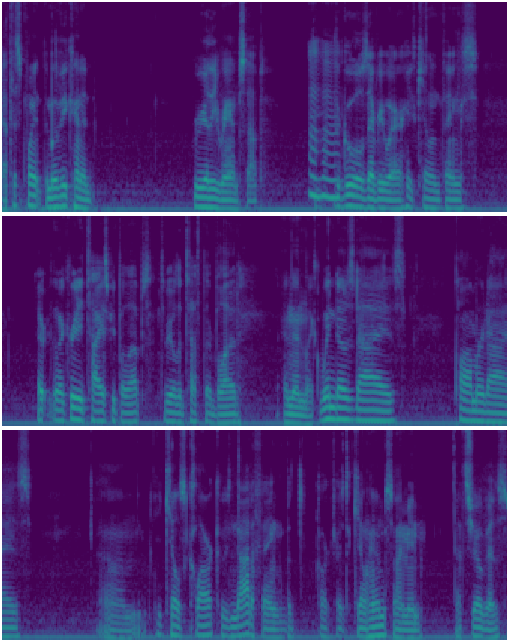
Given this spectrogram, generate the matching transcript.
at this point, the movie kind of really ramps up. Mm-hmm. The ghouls everywhere. He's killing things. Like, really ties people up to be able to test their blood, and then like Windows dies, Palmer dies. Um, he kills Clark, who's not a thing, but Clark tries to kill him. So I mean, that's showbiz.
